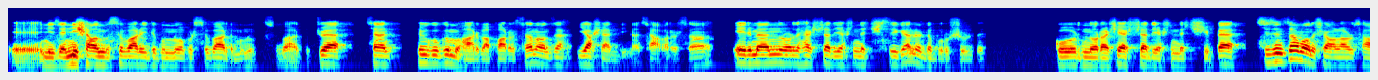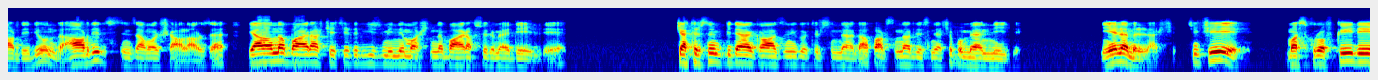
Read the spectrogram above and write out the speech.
e, necə nişanlısı var idi, bunun obrisi vardı, bunun obrisi vardı. Güya sən hüquqi müharibə aparırsan, ancaq yaş həddi ilə çağırırsan. Erməninin orada 80 yaşında kişisi gəlir də vuruşurdu. Qoyurdun ora ki, 80 yaşında kişi. Bə, sizin zaman uşaqlarınız harda idi onda? Harda idi sizin zaman uşaqlarınız? Hə? Yalandan bayraq keçirdib 100 minlik maşında bayraq sürmək deyildi. Gətirsin bir dənə qazini götürsünlər də, aparsınlar desinlər ki, bu mənli idi. Niyə eləmirlər ki? Çünki maskrovka idi,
